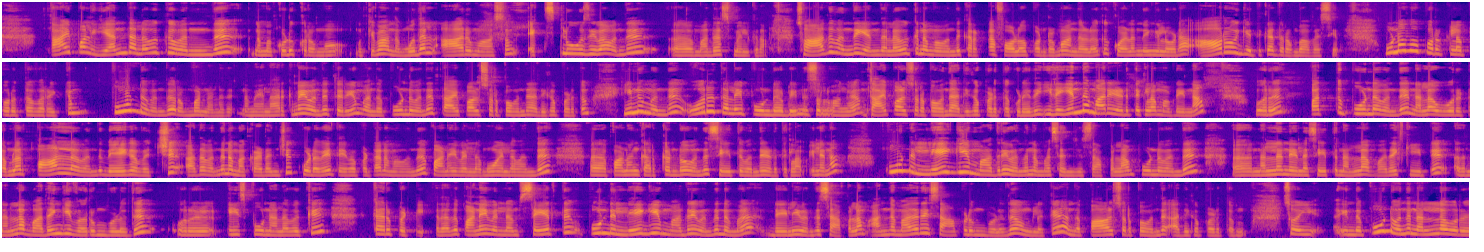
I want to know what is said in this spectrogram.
தாய்ப்பால் எந்த அளவுக்கு வந்து நம்ம கொடுக்குறோமோ முக்கியமாக அந்த முதல் ஆறு மாதம் எக்ஸ்க்ளூசிவாக வந்து மதர்ஸ் மில்க் தான். ஸோ அது வந்து எந்த அளவுக்கு நம்ம வந்து கரெக்டாக ஃபாலோ பண்ணுறோமோ அந்த அளவுக்கு குழந்தைங்களோட ஆரோக்கியத்துக்கு அது ரொம்ப அவசியம். உணவுப் பொருட்களை பொறுத்த வரைக்கும் பூண்டு வந்து ரொம்ப நல்லது. நம்ம எல்லாருக்குமே வந்து தெரியும் அந்த பூண்டு வந்து தாய்ப்பால் சுரப்பை வந்து அதிகப்படுத்தும். இன்னும் வந்து ஒரு தலை பூண்டு அப்படின்னு சொல்லுவாங்க. தாய்ப்பால் சுரப்பை வந்து அதிகப்படுத்தக்கூடியது. இதை எந்த மாதிரி எடுத்துக்கலாம் அப்படின்னா ஒரு பத்து பூண்டை வந்து நல்லா ஒரு டம்ளர் பாலில் வந்து வேக வச்சு அதை வந்து நம்ம கடைஞ்சி கூடவே தேவைப்பட்டால் நம்ம வந்து பனை வெல்லமோ இல்லை வந்து அஹ், பனங்கற்கண்டோ வந்து சேர்த்து வந்து எடுத்துக்கலாம். இல்லைன்னா பூண்டு லேகியம் மாதிரி வந்து நம்ம செஞ்சு சாப்பிட்லாம். பூண்டு வந்து நல்லெண்ணெயில் சேர்த்து நல்லா வதக்கிட்டு அது நல்லா வதங்கி வரும் பொழுது ஒரு டீஸ்பூன் அளவுக்கு கருப்பட்டி அதாவது பனை வெல்லம் சேர்த்து பூண்டு லேகியம் மாதிரி வந்து நம்ம டெய்லி வந்து சாப்பிடலாம். அந்த மாதிரி சாப்பிடும் பொழுது உங்களுக்கு அந்த பால் சுரப்பை வந்து அதிகப்படுத்தும். ஸோ இந்த பூண்டு வந்து நல்ல ஒரு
